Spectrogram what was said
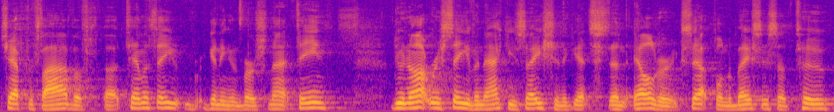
chapter 5 of uh, Timothy, beginning in verse 19. Do not receive an accusation against an elder except on the basis of two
